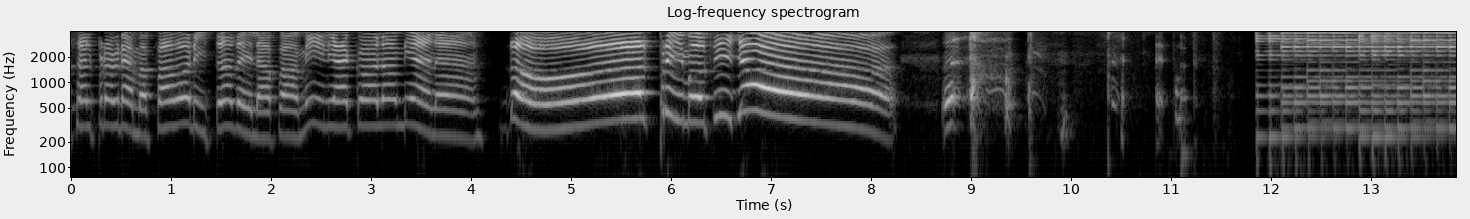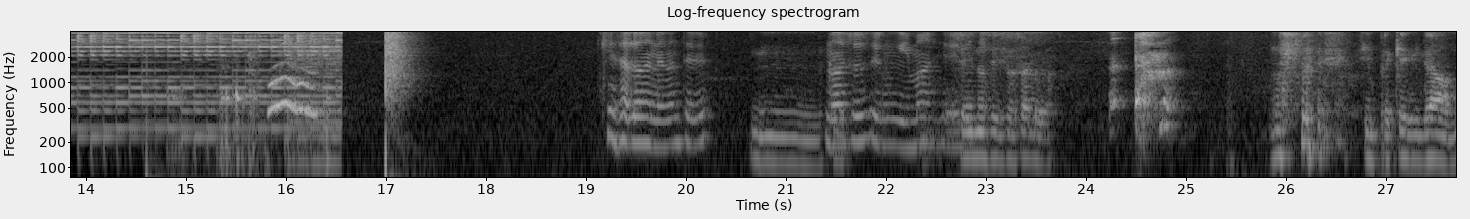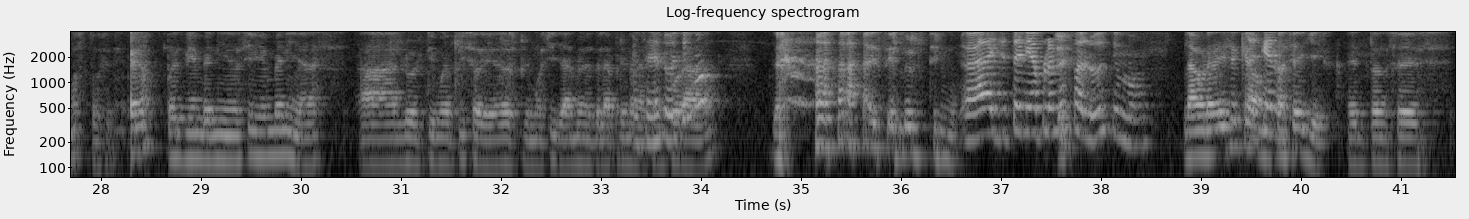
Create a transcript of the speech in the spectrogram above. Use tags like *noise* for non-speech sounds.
Bienvenidos al programa favorito de la familia colombiana. Dos primos y puta. *coughs* ¿Quién saludó en el anterior? Mm, No, ¿qué? eso es un imagen. Sí, no se hizo saludo. *laughs* Siempre que grabamos, entonces. Bueno, pues bienvenidos y bienvenidas al último episodio de Los Primos y ya al menos de la primera ¿Ese es el temporada. *laughs* es el último. Ay, yo tenía planes para el último. Laura dice que Es vamos que no. a seguir, entonces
